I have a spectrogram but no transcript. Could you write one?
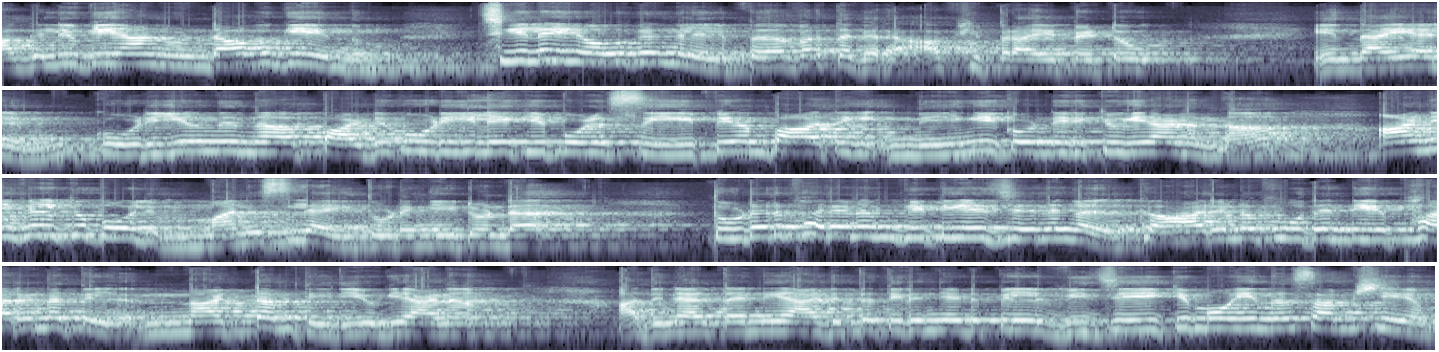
അകലുകയാണ് ഉണ്ടാവുകയെന്നും ചില യോഗങ്ങളിൽ പ്രവർത്തകർ അഭിപ്രായപ്പെട്ടു. എന്തായാലും കുഴിയിൽ നിന്ന് പടുകുഴിയിലേക്ക് ഇപ്പോൾ സി പി എം പാർട്ടി നീങ്ങിക്കൊണ്ടിരിക്കുകയാണെന്ന് അണികൾക്ക് പോലും മനസ്സിലായി തുടങ്ങിയിട്ടുണ്ട്. തുടർഭരണം കിട്ടിയ ജനങ്ങൾ കാരണഭൂതന്റെ ഭരണത്തിൽ നട്ടം തിരിയുകയാണ്. അതിനാൽ തന്നെ അടുത്ത തിരഞ്ഞെടുപ്പിൽ വിജയിക്കുമോ എന്ന സംശയം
